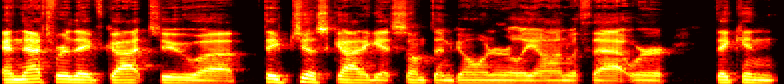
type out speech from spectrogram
And that's where they've got to, uh, they've just got to get something going early on with that, where they can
